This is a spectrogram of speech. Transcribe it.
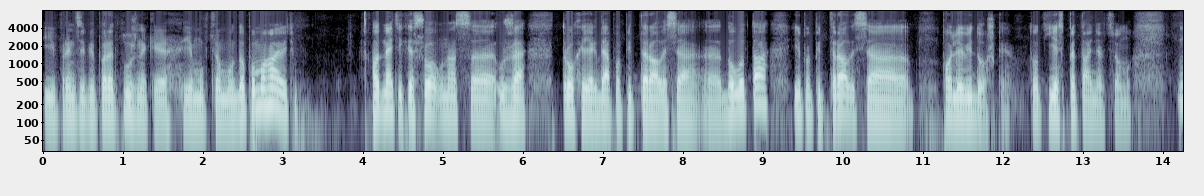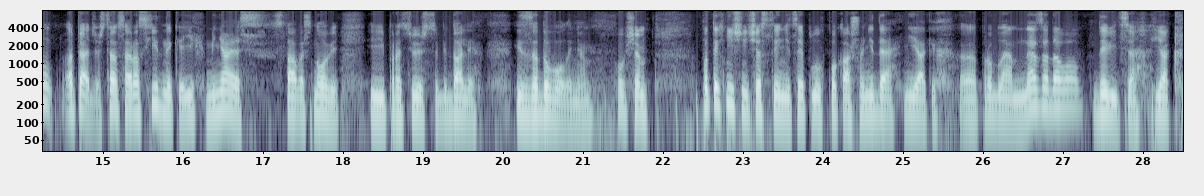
І, в принципі, передплужники йому в цьому допомагають. Одне тільки що у нас е, уже трохи як де попідтиралися е, долота і попідтиралися польові дошки. Тут є питання в цьому. Ну, опять же, це все розхідники, їх міняєш, ставиш нові і працюєш собі далі із задоволенням. В общем, по технічній частині цей плуг поки що ніде ніяких е, проблем не задавав. Дивіться, як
